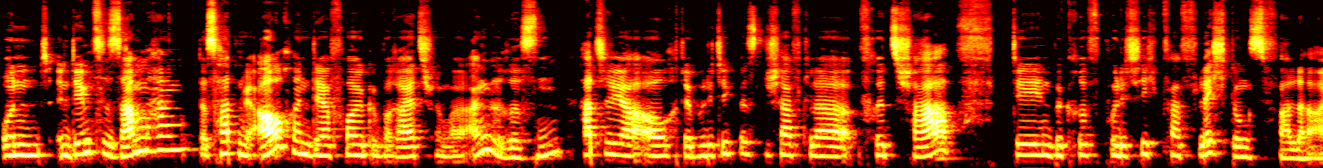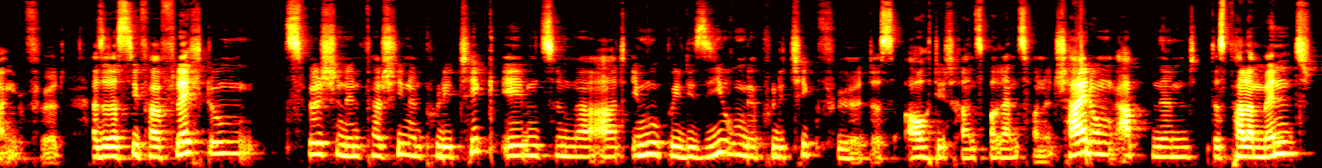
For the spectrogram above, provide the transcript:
Und in dem Zusammenhang, das hatten wir auch in der Folge bereits schon mal angerissen, hatte ja auch der Politikwissenschaftler Fritz Scharpf den Begriff Politikverflechtungsfalle angeführt. Also, dass die Verflechtung zwischen den verschiedenen Politik eben zu einer Art Immobilisierung der Politik führt, dass auch die Transparenz von Entscheidungen abnimmt, das Parlament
